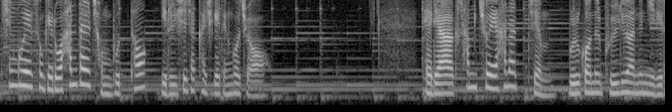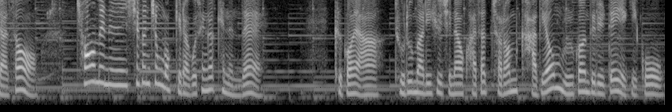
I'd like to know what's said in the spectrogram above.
친구의 소개로 한 달 전부터 일을 시작하시게 된 거죠. 대략 3초에 하나쯤 물건을 분류하는 일이라서 처음에는 식은 죽 먹기라고 생각했는데 그거야 두루마리 휴지나 과자처럼 가벼운 물건들일 때 얘기고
